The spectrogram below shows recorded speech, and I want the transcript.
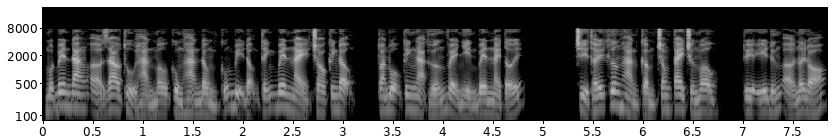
Một bên đang ở giao thủ hàn Mậu cùng hàn đồng cũng bị động tĩnh bên này cho kinh động, toàn bộ kinh ngạc hướng về nhìn bên này tới. Chỉ thấy khương hàn cầm trong tay trường mâu, tùy ý đứng ở nơi đó,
